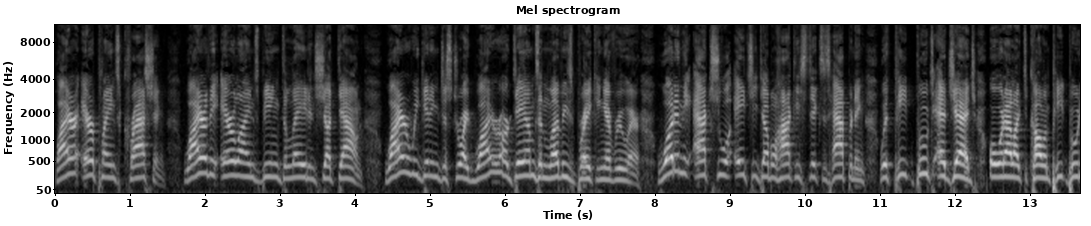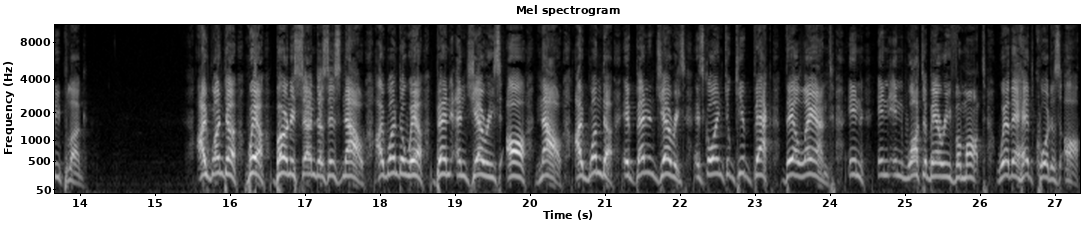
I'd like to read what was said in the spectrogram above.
Why are airplanes crashing? Why are the airlines being delayed and shut down? Why are we getting destroyed? Why are our dams and levees breaking everywhere? What in the actual HE double hockey sticks is happening with Pete Boot Edge Edge, or what I like to call him Pete Booty Plug? I wonder where Bernie Sanders is now. I wonder where Ben and Jerry's are now. I wonder if Ben and Jerry's is going to give back their land in, in, in Waterbury, Vermont, where their headquarters are.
